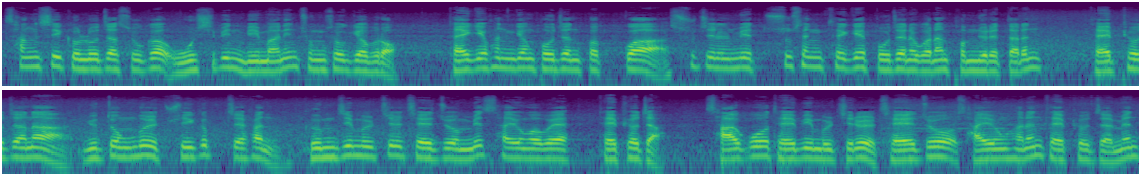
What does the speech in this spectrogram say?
상시 근로자 수가 50인 미만인 중소기업으로 대기환경보전법과 수질 및 수생태계 보전에 관한 법률에 따른 대표자나 유독물 취급 제한, 금지 물질 제조업 및 사용업의 대표자, 사고 대비 물질을 제조, 사용하는 대표자면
